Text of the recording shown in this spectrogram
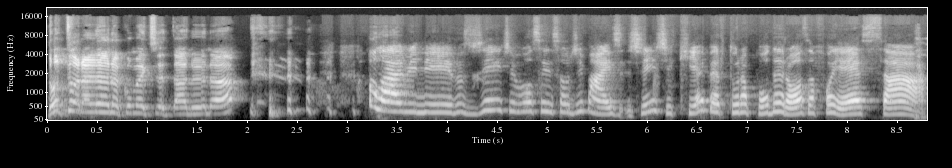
Doutora Nana, como é que você tá, Nana? Olá, meninos! Gente, vocês são demais. Gente, que abertura poderosa foi essa?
